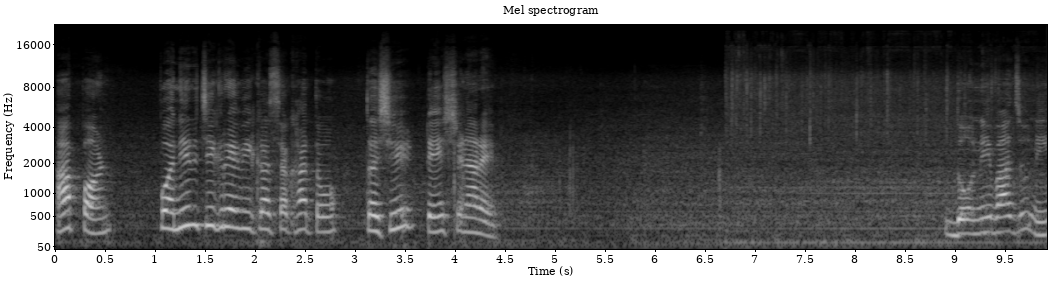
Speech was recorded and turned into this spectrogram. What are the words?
आपण पनीरची ग्रेव्ही कसं खातो तशी टेस्ट येणार आहे. दोन्ही बाजूनी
